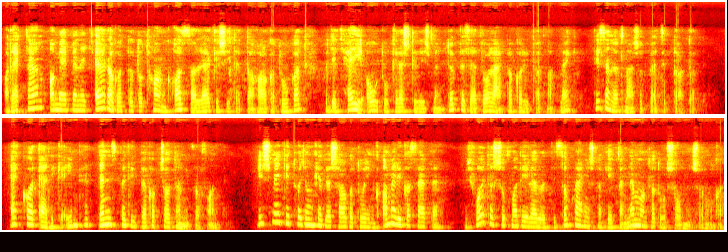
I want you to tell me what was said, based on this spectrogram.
A reklám, amelyben egy elragadtatott hang azzal lelkesítette a hallgatókat, hogy egy helyi autókereskedésben több ezer dollárt takaríthatnak meg, 15 másodpercig tartott. Ekkor Enrique intett, Dennis pedig bekapcsolta a mikrofont. Ismét itt vagyunk, kedves hallgatóink, Amerika szerte, hogy folytassuk ma délelőtti szokványosnak éppen nem mondható műsorunkat.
